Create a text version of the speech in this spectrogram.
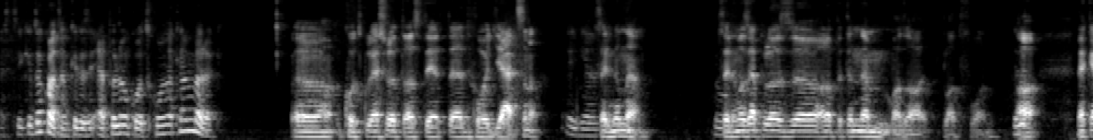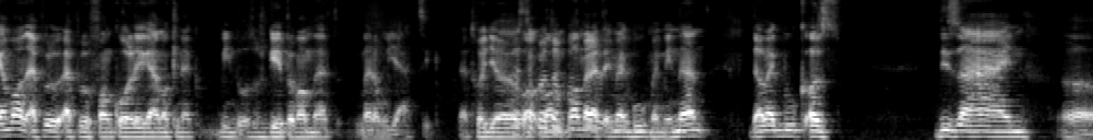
Ezt egyébként akartam kérdezni, Apple-ön kockulnak emberek? Kockulás alatt azt érted, hogy játszanak? Igen. Szerintem nem. Jó. Szerintem az Apple az alapvetően nem az a platform. A, nekem van Apple, Apple fan kollégám, akinek Windowsos gépe van, mert, mert amúgy játszik. Tehát, hogy Ezt van, van, van mellett egy. MacBook, meg minden, de a MacBook az design, ö,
